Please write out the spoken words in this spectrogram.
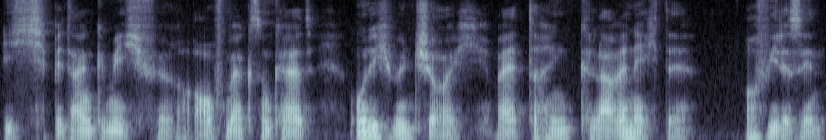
Ich bedanke mich für eure Aufmerksamkeit und ich wünsche euch weiterhin klare Nächte. Auf Wiedersehen.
